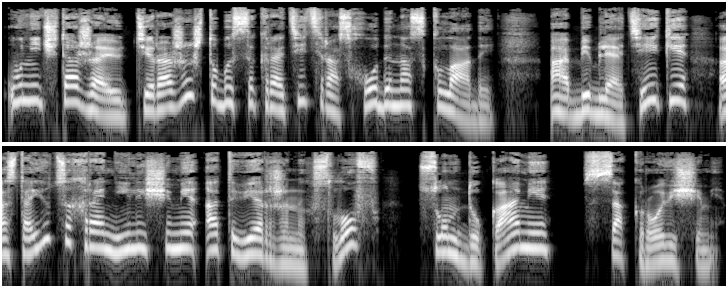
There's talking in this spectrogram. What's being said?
уничтожают тиражи, чтобы сократить расходы на склады, а библиотеки остаются хранилищами отверженных слов, сундуками с сокровищами.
